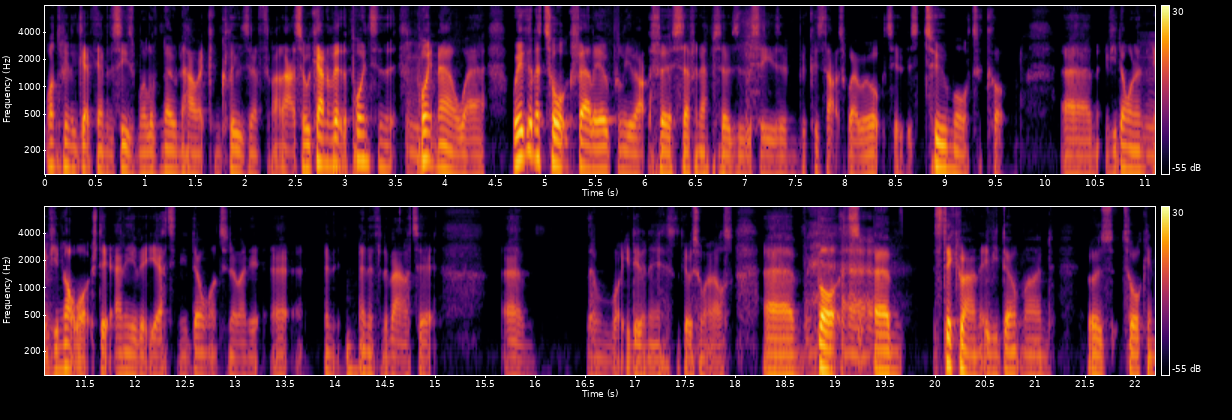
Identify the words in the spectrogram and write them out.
Once we get to the end of the season, we'll have known how it concludes and everything like that. So we're kind of at the point in the Mm. point now where we're going to talk fairly openly about the first seven episodes of the season because that's where we're up to. There's two more to come. Um, if you don't want to, if Mhm. you've not watched it any of it yet, and you don't want to know any uh, any- anything about it, um, then what you're doing here is go somewhere else. Um, but um, stick around if you don't mind us talking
